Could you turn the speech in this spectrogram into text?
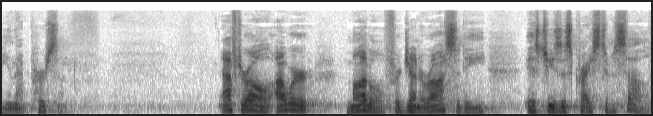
be in that person? After all, our model for generosity is Jesus Christ Himself.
